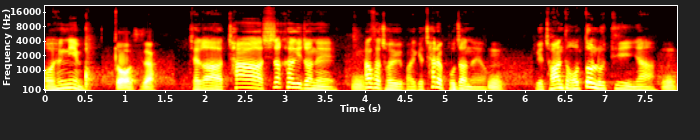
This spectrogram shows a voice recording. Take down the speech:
어 형님 어, 진짜. 제가 차 시작하기 전에 음. 항상 저희 막 이렇게 차를 보잖아요. 응, 이게 저한테 어떤 루틴이냐. 응,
